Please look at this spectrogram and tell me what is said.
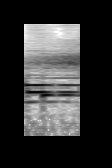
you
